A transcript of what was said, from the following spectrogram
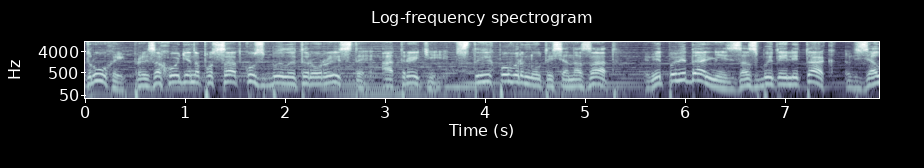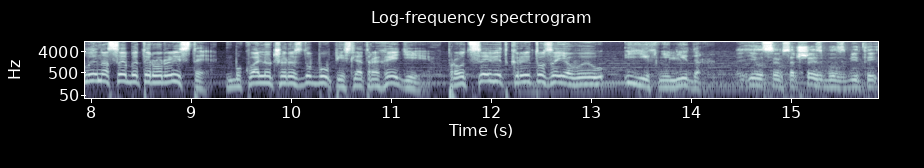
Другий при заході на посадку збили терористи, а третій встиг повернутися назад. Відповідальність за збитий літак взяли на себе терористи буквально через добу після трагедії. Про це відкрито заявив і їхній лідер. Ил-76 был сбитый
